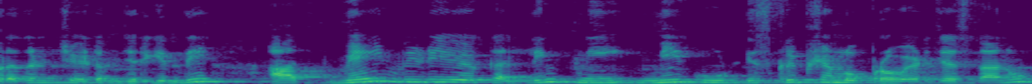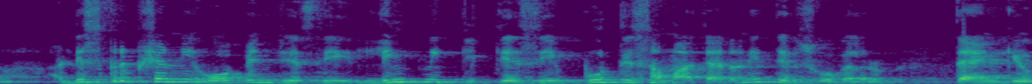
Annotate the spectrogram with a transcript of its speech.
ప్రజెంట్ చేయడం జరిగింది. ఆ మెయిన్ వీడియో యొక్క లింక్ని మీకు డిస్క్రిప్షన్లో ప్రొవైడ్ చేస్తాను. ఆ డిస్క్రిప్షన్ని ఓపెన్ చేసి లింక్ని క్లిక్ చేసి పూర్తి సమాచారాన్ని తెలుసుకోగలరు. థ్యాంక్ యూ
